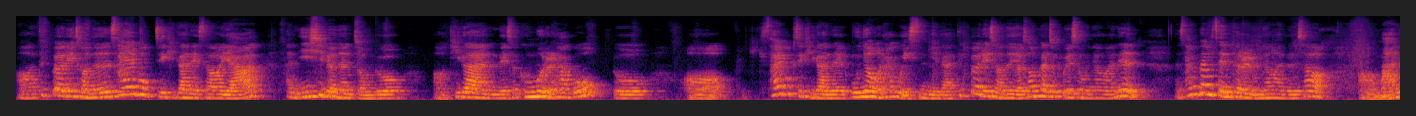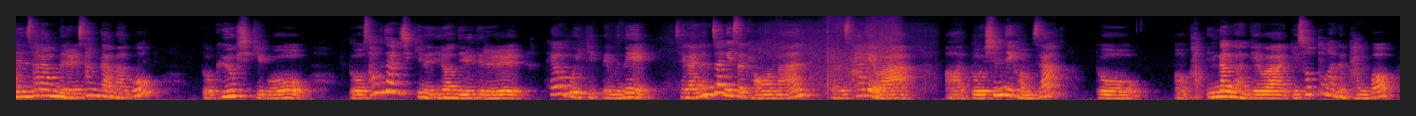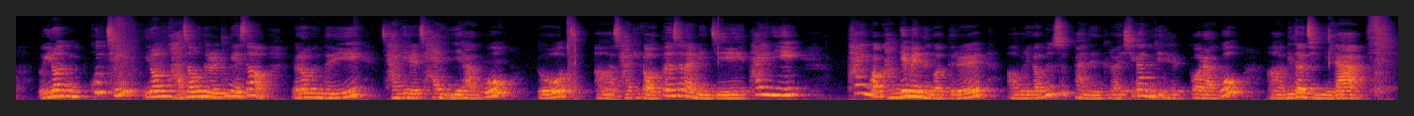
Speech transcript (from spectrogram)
어, 특별히 저는 사회복지 기관에서 약 한 20여 년 정도 어, 기관에서 근무를 하고 또 어, 사회복지 기관을 운영을 하고 있습니다. 특별히 저는 여성가족부에서 운영하는 상담센터를 운영하면서 어, 많은 사람들을 상담하고 또 교육시키고 또 성장시키는 이런 일들을 해오고 있기 때문에 제가 현장에서 경험한 사례와 어, 또 심리 검사 또 어, 가- 인간관계와 이렇게 소통하는 방법 또 이런 코칭 이런 과정들을 통해서 여러분들이 자기를 잘 이해하고 또 어, 자기가 어떤 사람인지 타인이 타인과 관계 맺는 것들을 어, 우리가 훈습하는 그런 시간들이 될 거라고 어, 믿어집니다.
